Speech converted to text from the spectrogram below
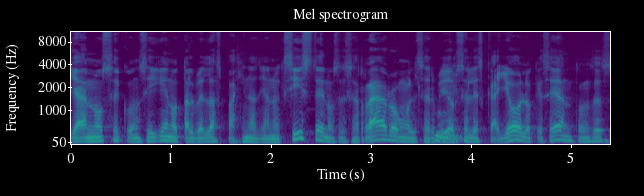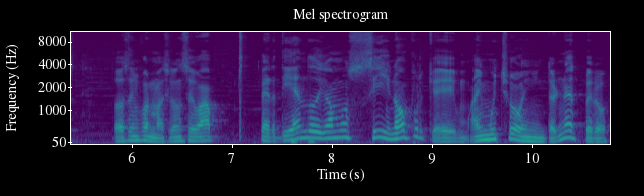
ya no se consiguen o tal vez las páginas ya no existen o se cerraron o el servidor se les cayó, lo que sea. Entonces toda esa información se va perdiendo, digamos. Sí, no, porque hay mucho en internet, pero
